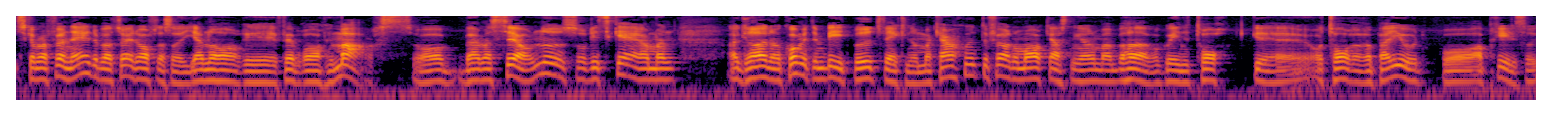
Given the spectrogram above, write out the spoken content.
ska man få nederbörd så är det ofta så januari, februari, mars. Och börjar man så nu så riskerar man Gröna har kommit en bit på utvecklingen. Man kanske inte får de avkastningar man behöver gå in i tork eh, och torrare period på april så,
